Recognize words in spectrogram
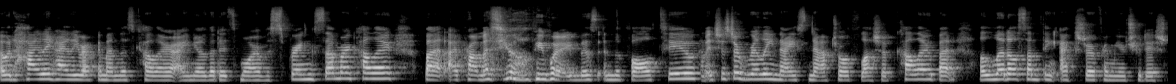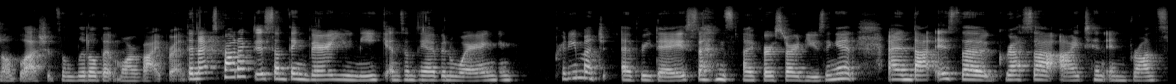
I would highly, highly recommend this color. I know that it's more of a spring summer color, but I promise you I'll be wearing this in the fall too. It's just a really nice natural flush of color, but a little something extra from your traditional blush. It's a little bit more vibrant. The next product is something very unique and something I've been wearing pretty much every day since I first started using it and that is the Gressa Eye Tint in Bronze.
